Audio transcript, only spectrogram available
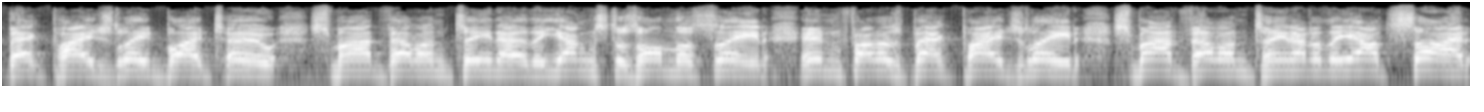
Back page lead by two. Smart Valentino, the youngsters on the scene. In front is back page lead. Smart Valentino to the outside.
